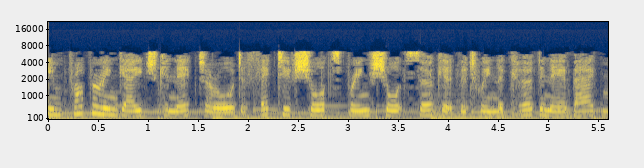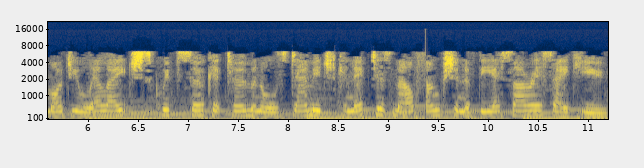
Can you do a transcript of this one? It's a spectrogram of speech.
Improper engaged connector or defective short spring short circuit between the curtain airbag module LH squib circuit terminals damaged connectors malfunction of the SRS-ECU.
